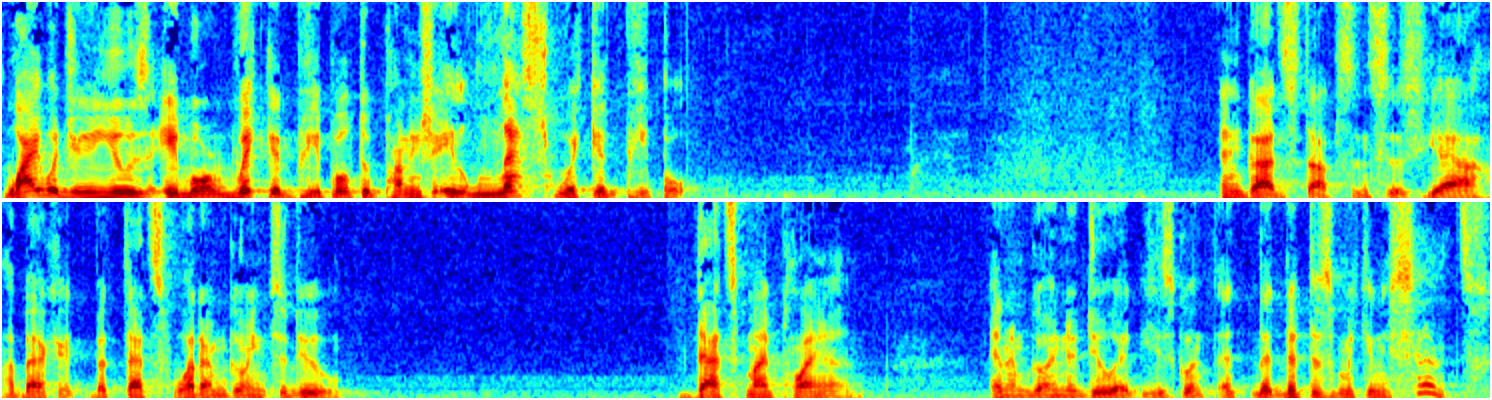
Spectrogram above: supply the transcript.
Why would you use a more wicked people to punish a less wicked people? And God stops and says, Yeah, Habakkuk, but that's what I'm going to do. That's my plan. And I'm going to do it. He's going, that, that doesn't make any sense.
